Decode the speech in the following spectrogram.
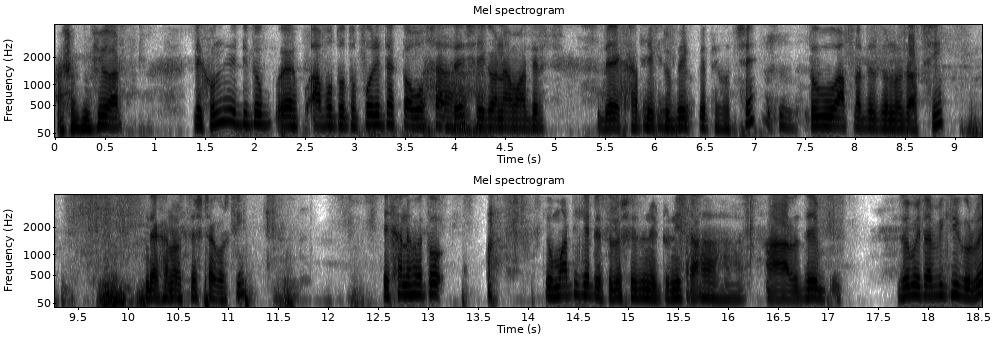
আসুন ভিউয়ার্স দেখুন এটি তো আপাতত পরিত্যক্ত অবস্থা আছে হ্যাঁ, সেই কারণে আমাদের দেখাতে একটু বেগ পেতে হচ্ছে। তবুও আপনাদের জন্য যাচ্ছি দেখানোর চেষ্টা করছি। এখানে হয়তো কেউ মাটি কেটেছিল সেই জন্য একটু নিচা। হ্যাঁ হ্যাঁ। আর যে জমিটা বিক্রি করবে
